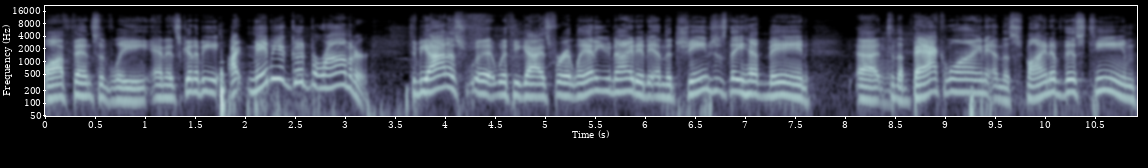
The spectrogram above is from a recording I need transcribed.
offensively, and it's going to be maybe a good barometer. To be honest with, you guys, for Atlanta United and the changes they have made uh, to the back line and the spine of this team,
